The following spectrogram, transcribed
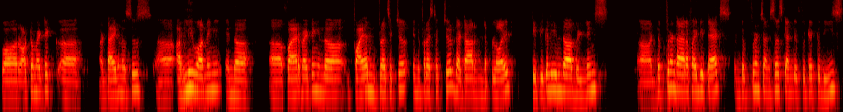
for automatic uh, diagnosis, uh, early warning in the uh, firefighting in the fire infrastructure infrastructure that are deployed typically in the buildings uh, different RFID tags, different sensors can be fitted to these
